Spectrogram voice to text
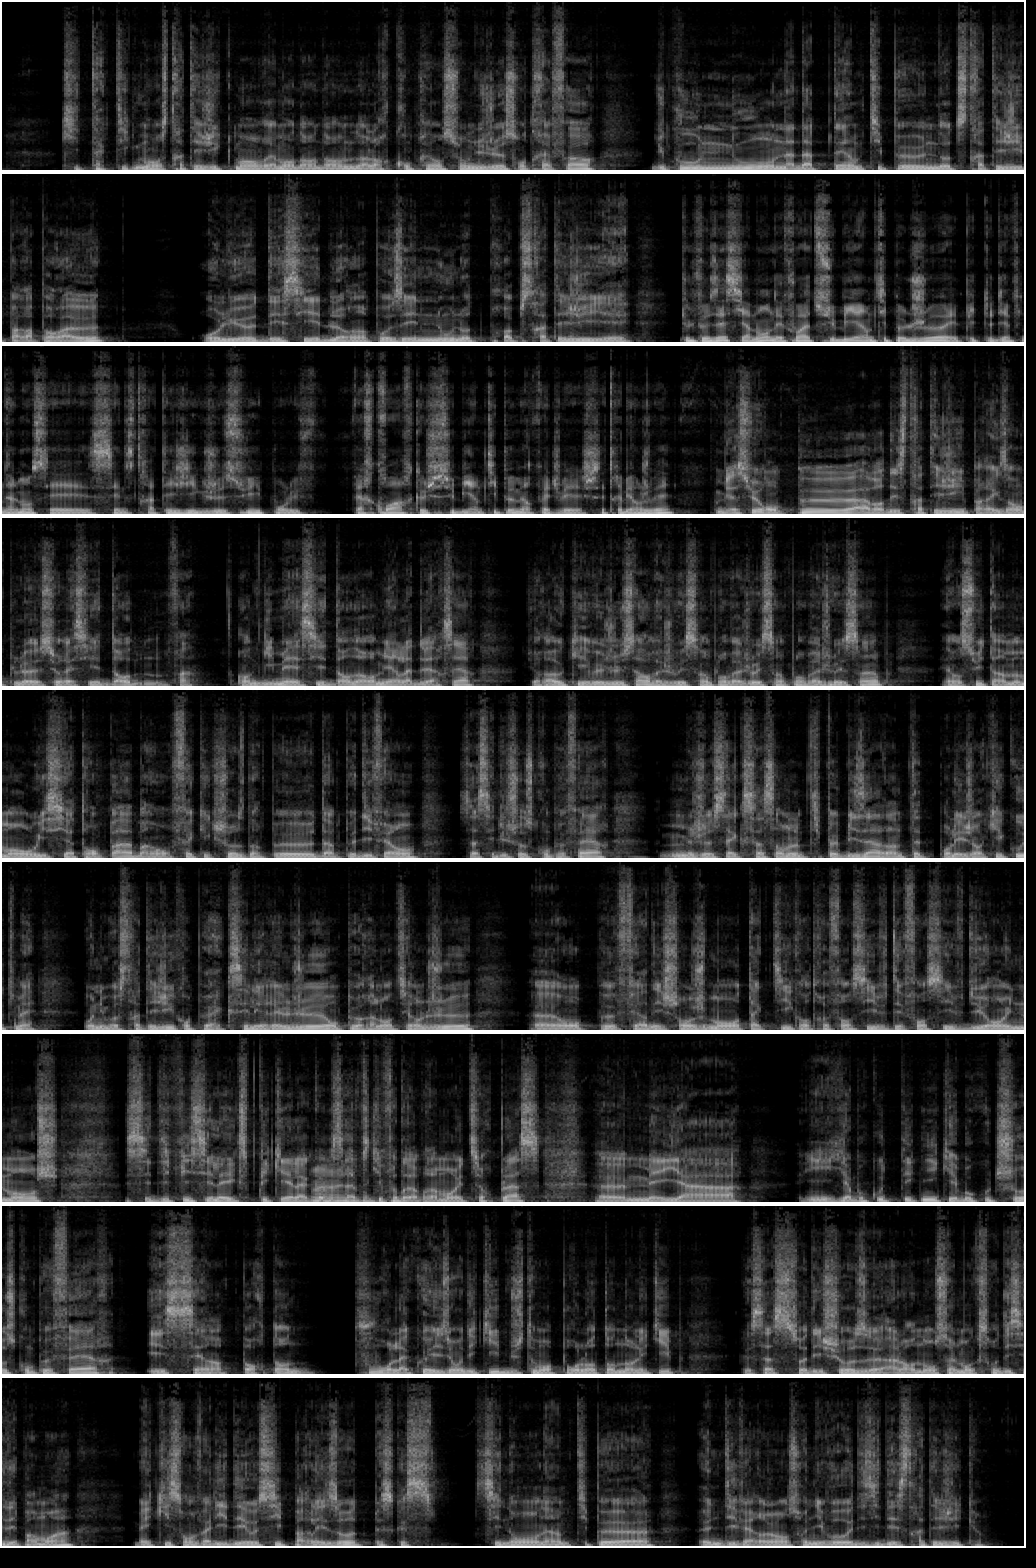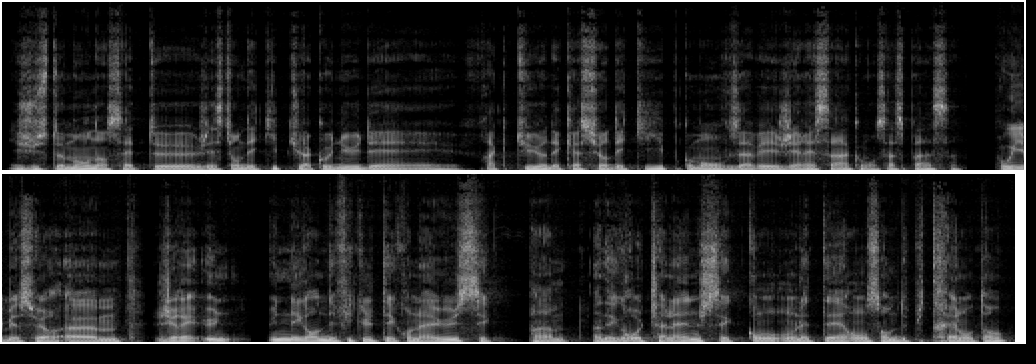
qui tactiquement, stratégiquement, vraiment dans, dans, dans, leur compréhension du jeu sont très forts. Du coup, nous, on adaptait un petit peu notre stratégie par rapport à eux, au lieu d'essayer de leur imposer, nous, notre propre stratégie. Et, tu le faisais sciemment, des fois, de subir un petit peu le jeu et puis de te dire finalement, c'est une stratégie que je suis pour lui faire croire que je subis un petit peu, mais en fait, je, vais, je sais très bien où je vais. Bien sûr, on peut avoir des stratégies, par exemple, sur essayer enfin, entre guillemets, essayer d'endormir l'adversaire, tu diras, OK, il va jouer ça, on va jouer simple, on va jouer simple, on va jouer simple. Et ensuite, à un moment où il s'y attend pas, ben, on fait quelque chose d'un peu, d'un peu différent. Ça, c'est des choses qu'on peut faire. Mais je sais que ça semble un petit peu bizarre, hein, peut-être pour les gens qui écoutent, mais au niveau stratégique, on peut accélérer le jeu, on peut ralentir le jeu, euh, on peut faire des changements tactiques entre offensif, défensif durant une manche. C'est difficile à expliquer là comme ça parce qu'il faudrait vraiment être sur place. Euh, mais il y a, il y a beaucoup de techniques et beaucoup de choses qu'on peut faire et c'est important pour la cohésion d'équipe, justement pour l'entendre dans l'équipe, que ça ce soit des choses, alors non seulement qui sont décidées par moi, mais qui sont validées aussi par les autres, parce que sinon on a un petit peu euh, une divergence au niveau des idées stratégiques. justement, dans cette euh, gestion d'équipe, tu as connu des fractures, des cassures d'équipe. Comment vous avez géré ça? Comment ça se passe? Oui, bien sûr. Euh, une, une des grandes difficultés qu'on a eues, c'est un, un, des gros challenges, c'est qu'on était ensemble depuis très longtemps.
